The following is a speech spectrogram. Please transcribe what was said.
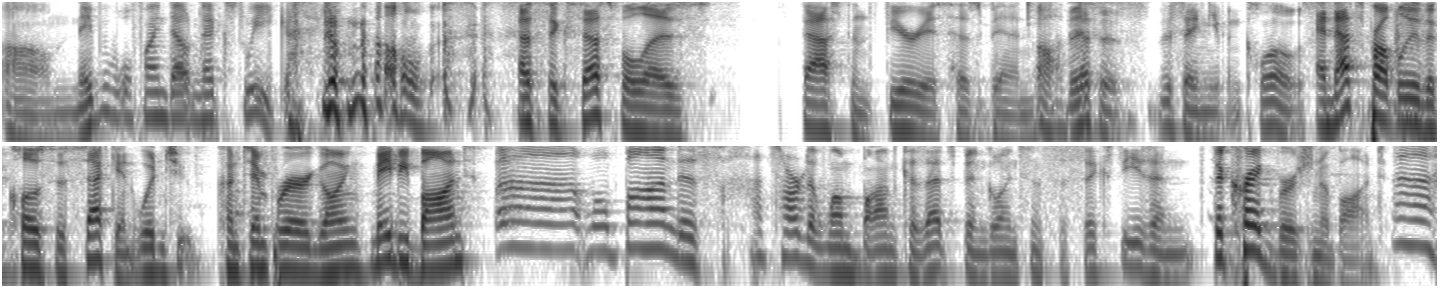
Um, maybe we'll find out next week. I don't know. as successful as Fast and Furious has been. Oh, this is this ain't even close. And that's probably the closest second, wouldn't you? Contemporary going, maybe Bond, uh, well, Bond is that's hard to lump Bond because that's been going since the '60s, and the Craig version of Bond. uh,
